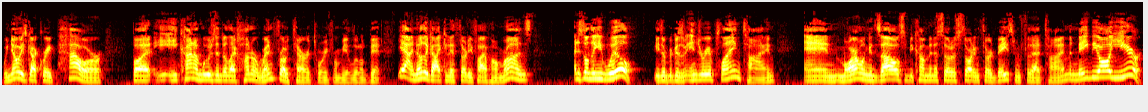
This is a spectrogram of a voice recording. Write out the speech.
We know he's got great power, but he, he kind of moves into like Hunter Renfroe territory for me a little bit. Yeah, I know the guy can hit 35 home runs. I just don't think he will, either because of injury or playing time. And Marwin Gonzalez will become Minnesota's starting third baseman for that time, and maybe all year.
